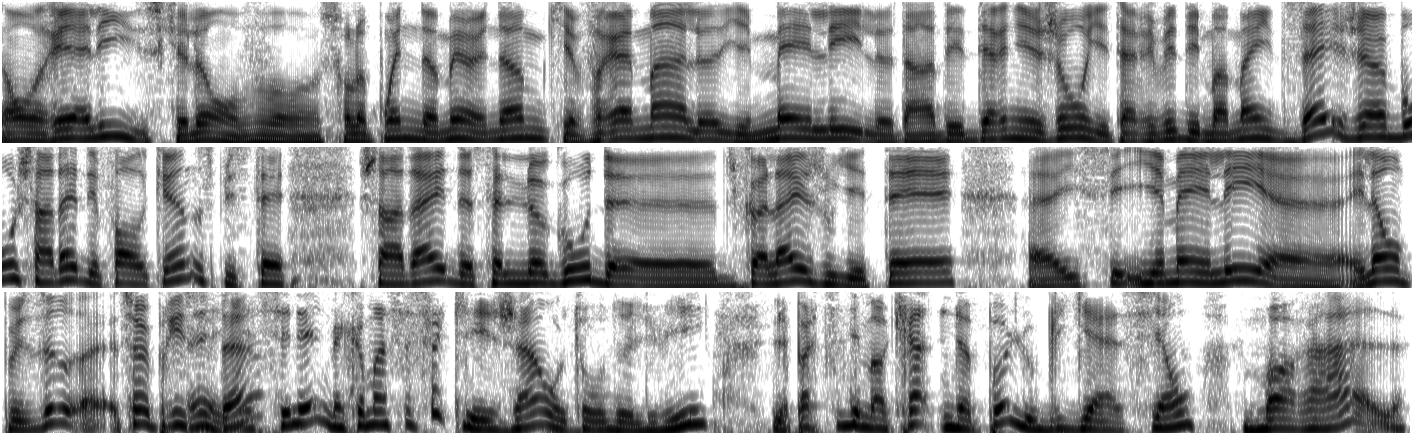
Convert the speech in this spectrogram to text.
on réalise que là, on va sur le point de nommer un homme qui est vraiment là, il est mêlé. Là, dans des derniers jours, il est arrivé des moments, il disait Hey, j'ai un beau chandail des Falcons, puis c'était chandail de c'était le logo de, du collège où il était. Euh, il, s'est- il est mêlé. euh, et là, on peut se dire, euh, tu sais, un Hey, président. mais c'est nul, mais comment ça se fait que les gens autour de lui, le Parti démocrate n'a pas l'obligation morale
